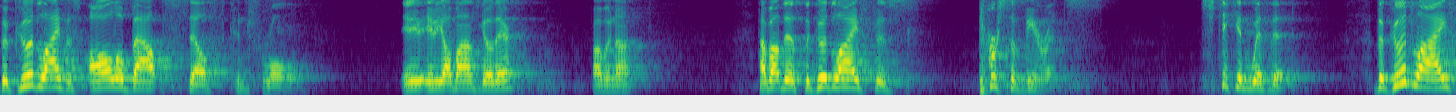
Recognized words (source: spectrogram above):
The good life is all about self control. Any, any of y'all minds go there? Probably not. How about this? The good life is perseverance, sticking with it. The good life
